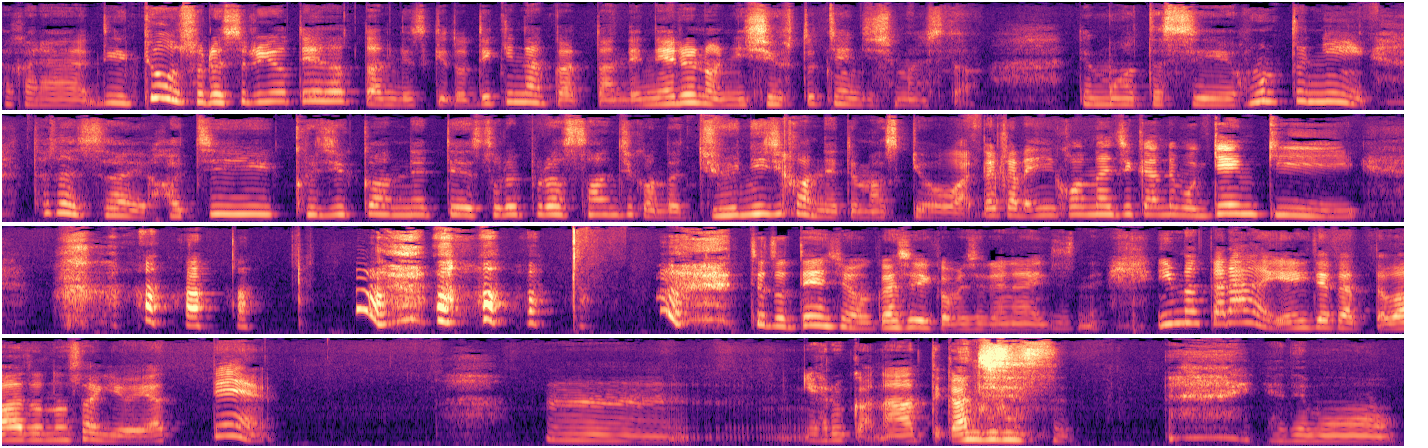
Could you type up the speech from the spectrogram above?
だからで今日それする予定だったんですけどできなかったんで寝るのにシフトチェンジしました。でも私本当にただでさえ89時間寝てそれプラス3時間だ12時間寝てます今日は。だからこんな時間でも元気。ちょっとテンションおかしいかもしれないですね。今からやりたかったワードの作業やってうんやるかなって感じです。いやでも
